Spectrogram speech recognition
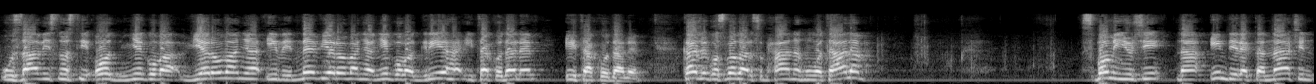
u zavisnosti od njegova vjerovanja ili nevjerovanja, njegova grijeha i tako dalje i tako dalje. Kaže gospodar subhanahu wa ta'ala, spominjući na indirektan način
